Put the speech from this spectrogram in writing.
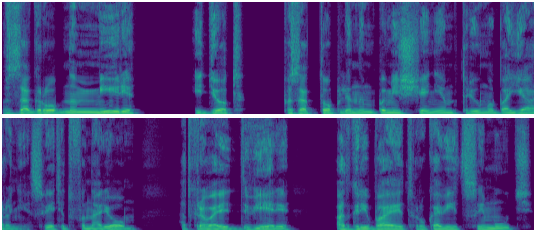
в загробном мире, идет по затопленным помещениям трюма боярни, светит фонарем, открывает двери, отгребает рукавицей муть.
